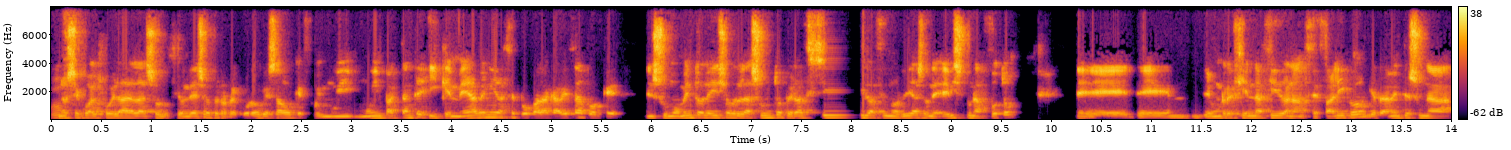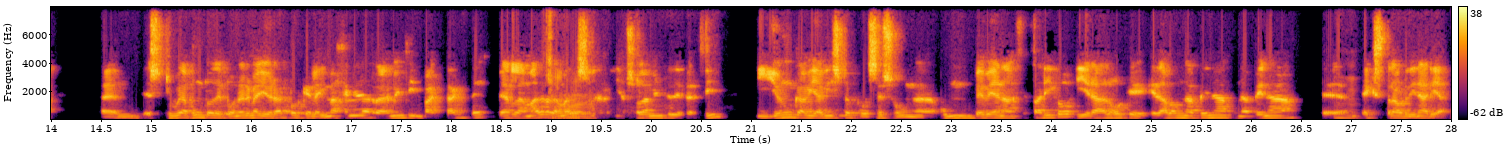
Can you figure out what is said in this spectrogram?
no sé cuál fue la, solución de eso, pero recuerdo que es algo que fue muy, muy impactante y que me ha venido hace poco a la cabeza porque en su momento leí sobre el asunto, pero ha sido hace unos días donde he visto una foto eh, de, de, un recién nacido anencefálico y realmente es una, estuve a punto de ponerme a llorar porque la imagen era realmente impactante. Ver la madre, la madre solamente de perfil y yo nunca había visto, pues eso, un bebé anencefálico y era algo que, daba una pena, una pena eh, extraordinaria.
